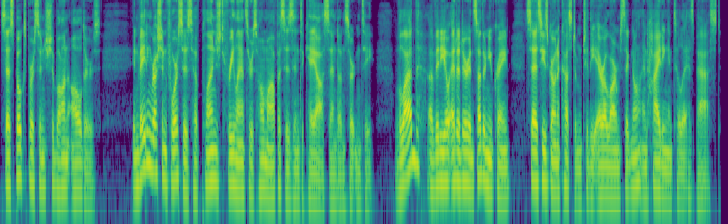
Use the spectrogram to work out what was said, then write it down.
says spokesperson Shaban Alders. Invading Russian forces have plunged freelancers' home offices into chaos and uncertainty. Vlad, a video editor in southern Ukraine, says he's grown accustomed to the air alarm signal and hiding until it has passed.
